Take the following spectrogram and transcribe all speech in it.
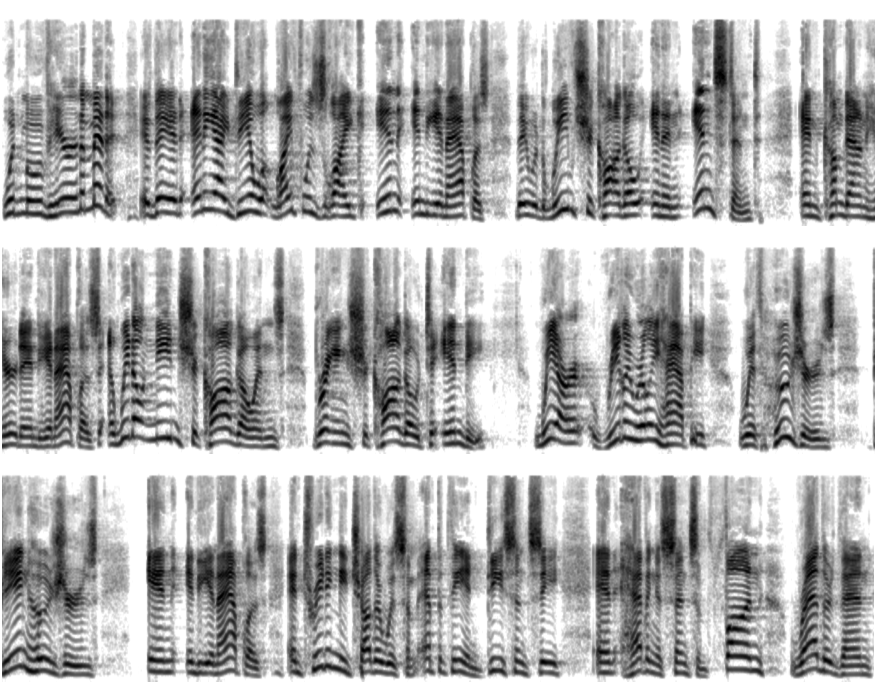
would move here in a minute. If they had any idea what life was like in Indianapolis, they would leave Chicago in an instant and come down here to Indianapolis. And we don't need Chicagoans bringing Chicago to Indy we are really, really happy with Hoosiers being Hoosiers in Indianapolis and treating each other with some empathy and decency and having a sense of fun rather than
